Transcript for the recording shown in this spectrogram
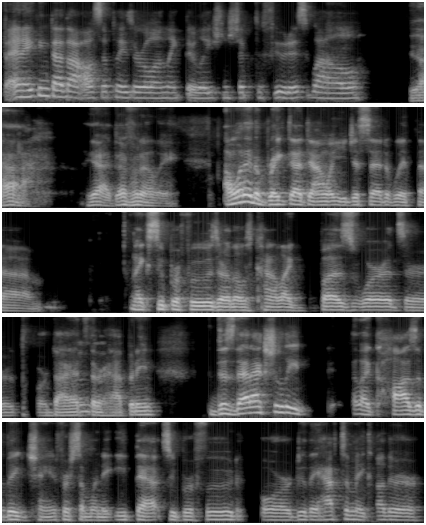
But, and I think that that also plays a role in like the relationship to food as well. Yeah, yeah, definitely. I wanted to break that down what you just said with um, like superfoods or those kind of like buzzwords or or diets that are Mhm. happening. Does that actually like cause a big change for someone to eat that superfood, or do they have to make other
